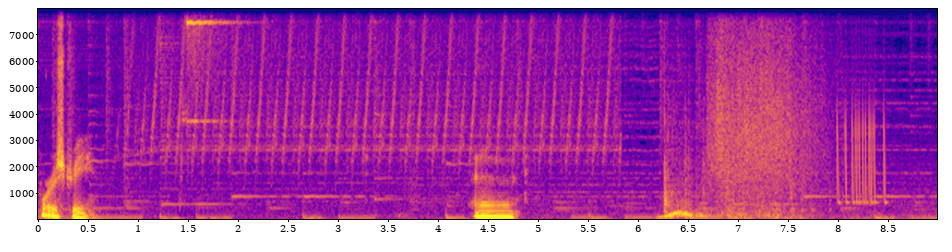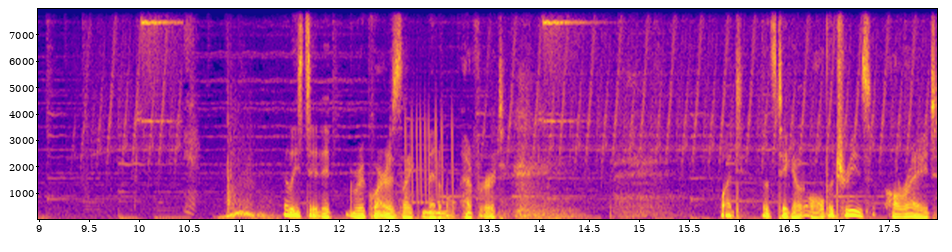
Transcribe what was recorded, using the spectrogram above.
Forestry. Uh... At least it, it requires like minimal effort. what? Let's take out all the trees. Alright.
